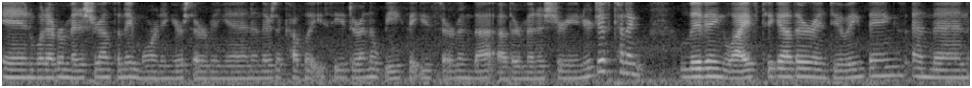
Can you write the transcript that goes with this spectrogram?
in whatever ministry on Sunday morning you're serving in, and there's a couple that you see during the week that you serve in that other ministry, and you're just kind of living life together and doing things, and then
